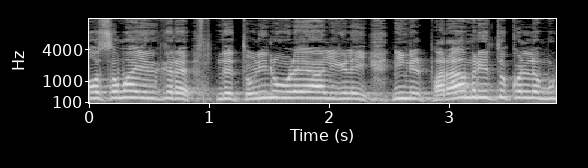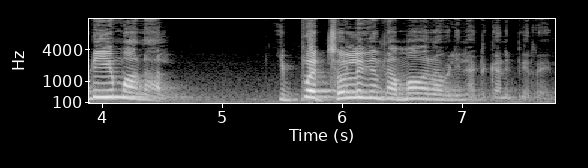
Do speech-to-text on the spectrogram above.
மோசமாக இருக்கிற இந்த தொழில்நோயாளிகளை நீங்கள் பராமரித்து கொள்ள முடியுமானால் இப்போ சொல்லுங்க இந்த அம்மாவை நான் வெளிநாட்டுக்கு அனுப்பிடுறேன்.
